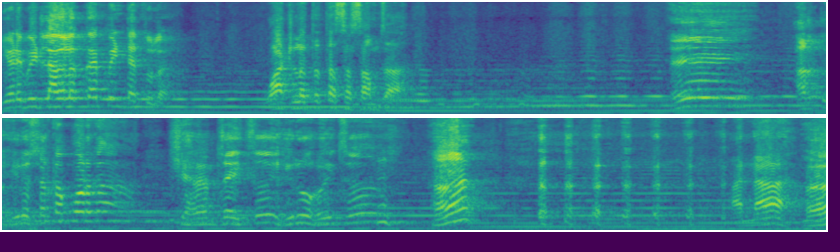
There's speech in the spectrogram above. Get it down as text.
येडबीड लागलं काय पिंट्या तुला? वाटलं तर तसं समजा. ए अरे तू हिरो सारखा पोरगा. शहरात जायचं हिरो व्हायचं. हा? अण्णा हा?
